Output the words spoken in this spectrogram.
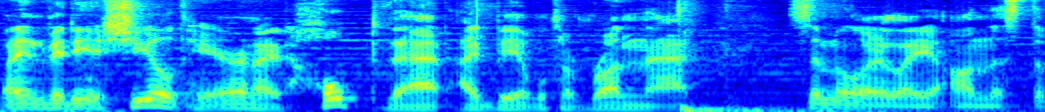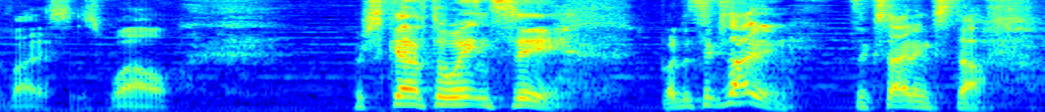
my NVIDIA Shield here, and I'd hope that I'd be able to run that similarly on this device as well. We're just gonna have to wait and see, but it's exciting. It's exciting stuff.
